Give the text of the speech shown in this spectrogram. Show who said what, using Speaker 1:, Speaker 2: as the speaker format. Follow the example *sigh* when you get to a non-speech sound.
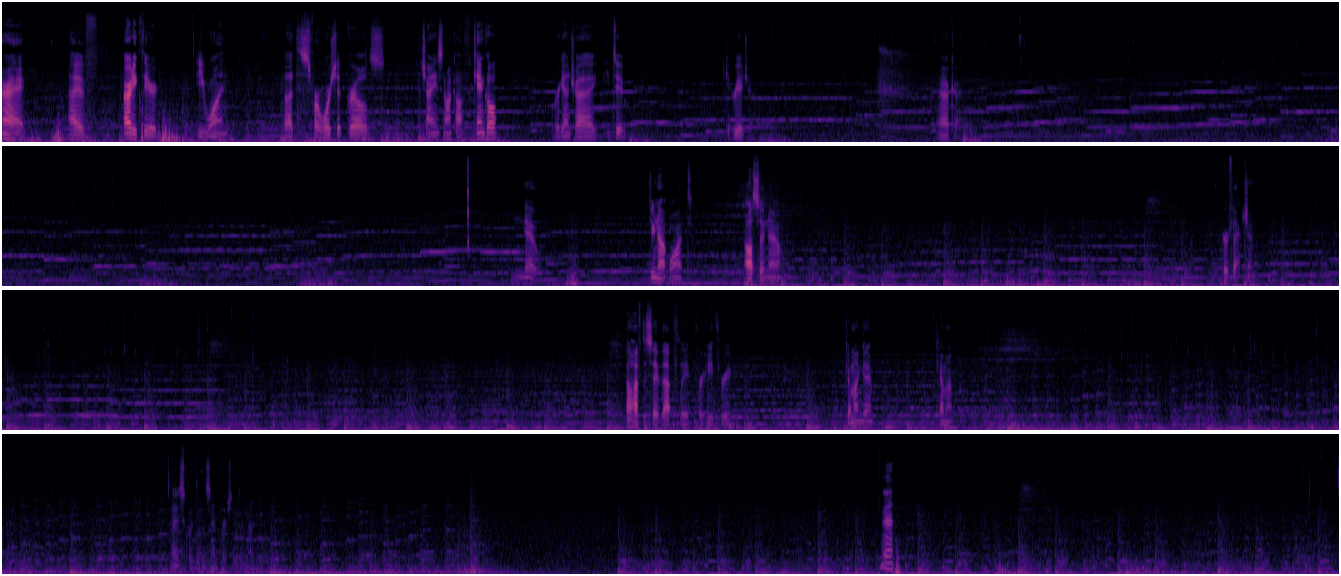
Speaker 1: Alright. I've already cleared E1. But this is for Warship Girls, the Chinese knockoff KanColle. We're gonna try E2. Get Ryujo. Okay. Not want. Also no. Perfection. I'll have to save that fleet for E3. Come on, game. Come on.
